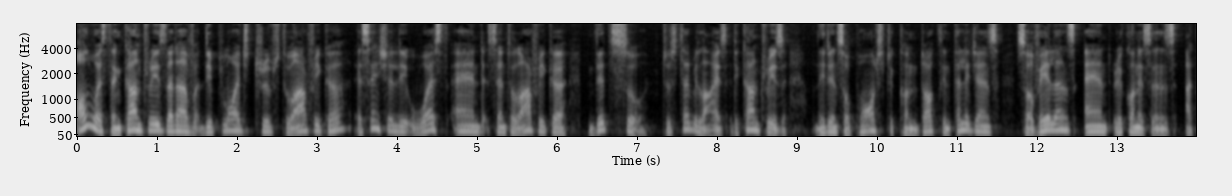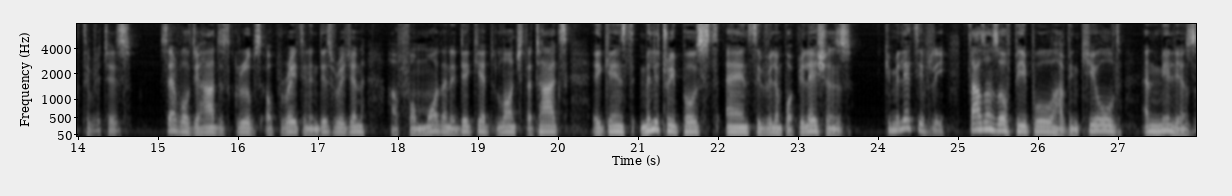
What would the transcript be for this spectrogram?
All Western countries that have deployed troops to Africa, essentially West and Central Africa, did so to stabilize the countries needing support to conduct intelligence, surveillance, and reconnaissance activities. Several jihadist groups operating in this region have for more than a decade launched attacks against military posts and civilian populations. Cumulatively, thousands of people have been killed and millions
